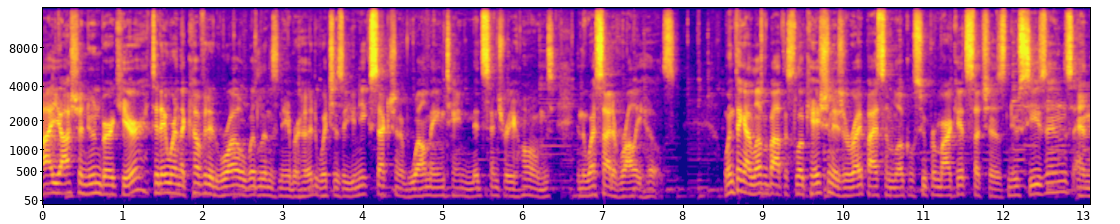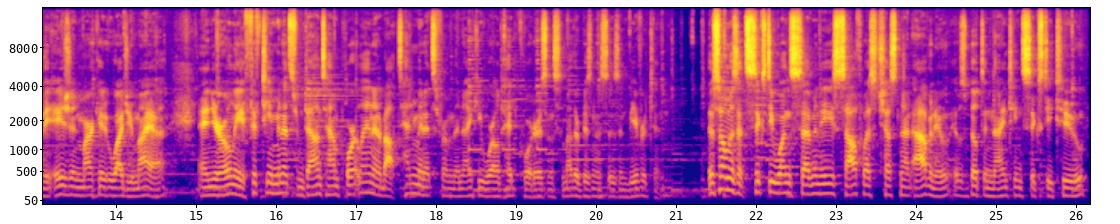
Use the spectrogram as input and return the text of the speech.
Hi, Yascha Noonberg here. Today we're in the coveted Royal Woodlands neighborhood, which is a unique section of well-maintained mid-century homes in the west side of Raleigh Hills. One thing I love about this location is you're right by some local supermarkets such as New Seasons and the Asian market Uwajimaya, and you're only 15 minutes from downtown Portland and about 10 minutes from the Nike World headquarters and some other businesses in Beaverton. This home is at 6170 Southwest Chestnut Avenue. It was built in 1962.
